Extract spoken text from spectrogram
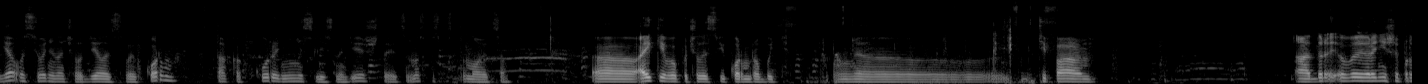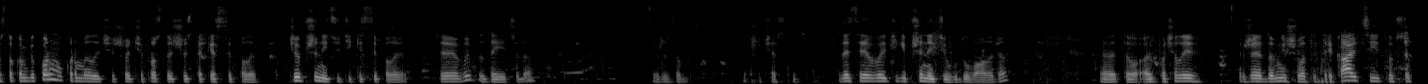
Я вот сегодня начал делать свой корм, так как кури не неслись. Надеюсь, що і циноскус восстановиться. Е, а який ви почали свій корм робити? Е, типа. А, ви раніше просто комбікорму кормили, чи що? Чи просто щось таке сипали? Чи пшеницю тільки сипали? Це ви, здається, да? Я вже забув, якщо чесно. Здається, ви тільки пшеницю годували, да? Е, То е, почали вже домішувати трикальції, то все.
